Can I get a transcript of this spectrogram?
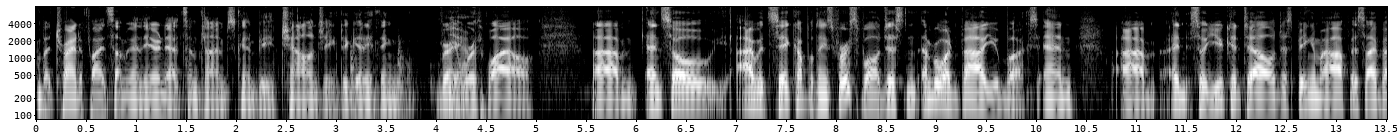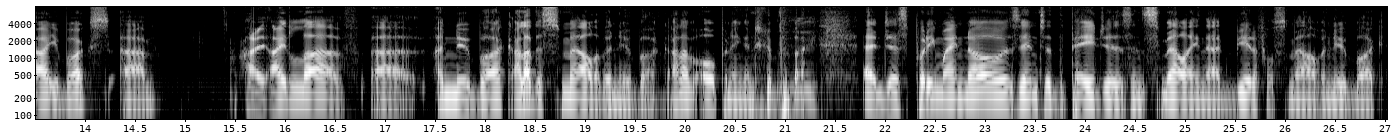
but trying to find something on the internet sometimes can be challenging to get anything very Yeah. worthwhile. Um, and so I would say a couple things. First of all, just number one, value books. And um, and so you can tell just being in my office, I value books. Um, I, I love uh, a new book. I love the smell of a new book. I love opening a new book and just putting my nose into the pages and smelling that beautiful smell of a new book,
